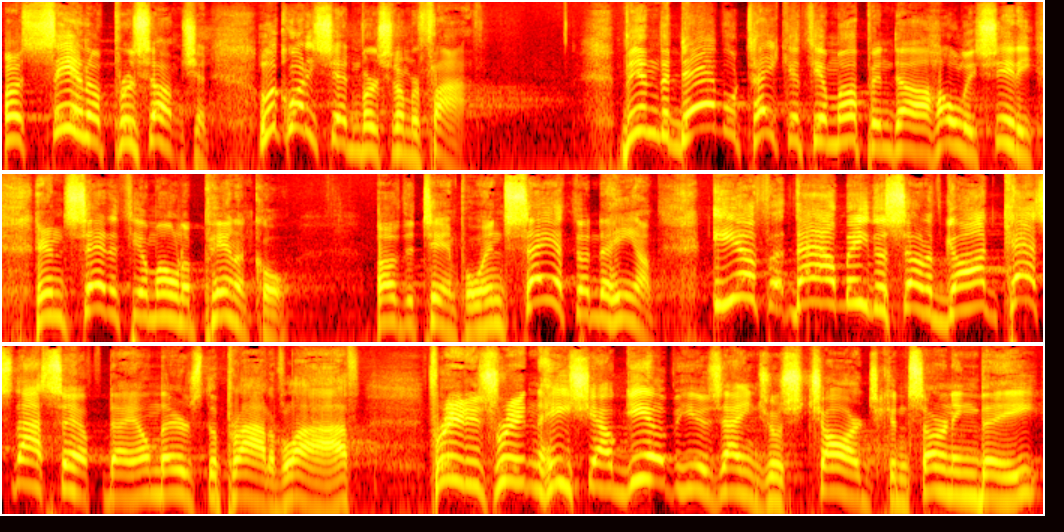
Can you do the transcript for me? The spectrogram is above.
A sin of presumption. Look what he said in verse number 5. Then the devil taketh him up into a holy city and setteth him on a pinnacle of the temple and saith unto him, If thou be the Son of God, cast thyself down. There's the pride of life. For it is written, He shall give his angels charge concerning thee,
